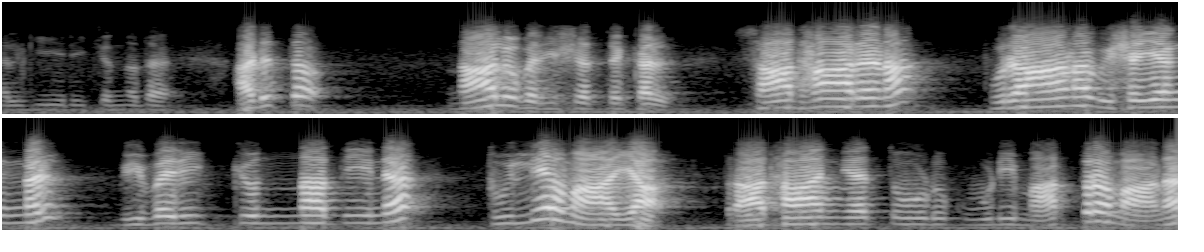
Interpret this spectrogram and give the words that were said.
നൽകിയിരിക്കുന്നത്. അടുത്ത നാല് ഉപനിഷത്തുക്കൾ സാധാരണ പുരാണ വിഷയങ്ങൾ വിവരിക്കുന്നതിന് തുല്യമായ പ്രാധാന്യത്തോടു കൂടി മാത്രമാണ്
